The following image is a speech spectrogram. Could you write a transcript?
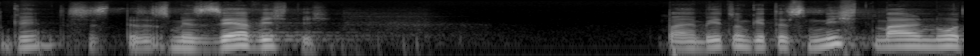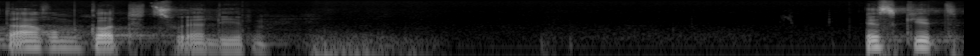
Okay? Das, ist, das ist mir sehr wichtig. Bei Anbetung geht es nicht mal nur darum, Gott zu erleben. Es geht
